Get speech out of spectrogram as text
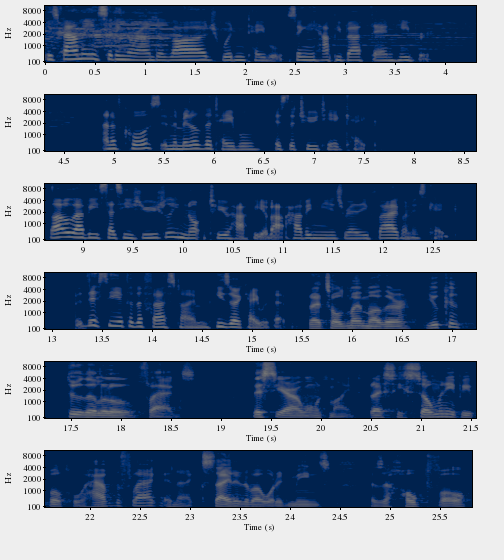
His family is sitting around a large wooden table singing happy birthday in Hebrew. And of course, in the middle of the table is the two tiered cake. Lau Lavi says he's usually not too happy about having the Israeli flag on his cake, but this year, for the first time, he's okay with it. I told my mother, you can do the little flags. This year I won't mind. But I see so many people who have the flag and are excited about what it means as a hopeful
